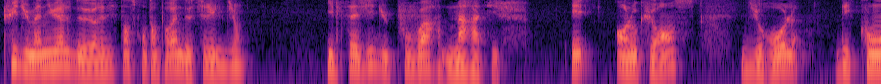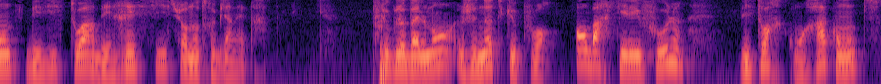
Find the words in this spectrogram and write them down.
puis du manuel de résistance contemporaine de Cyril Dion. Il s'agit du pouvoir narratif, et en l'occurrence du rôle des contes, des histoires, des récits sur notre bien-être. Plus globalement, je note que pour embarquer les foules, l'histoire qu'on raconte,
